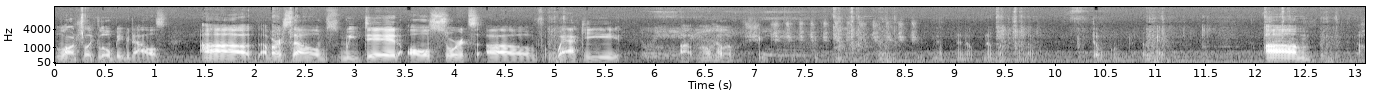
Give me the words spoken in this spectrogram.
launched like little baby dolls uh, of ourselves. We did all sorts of wacky. Uh, oh, hello! Shoot! Shoot! Shoot! Shoot! Shoot! Shoot! Shoot! Shoot! Shoot! Shoot! No! No! No! No! No! No! Don't. Okay. Um. Oh.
